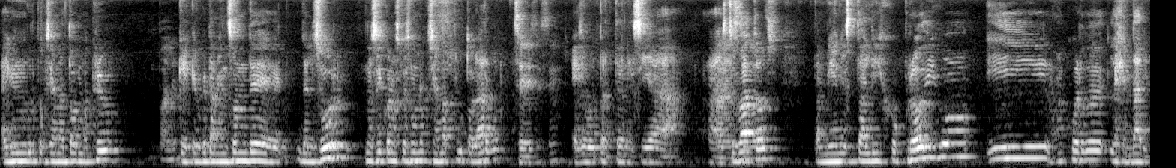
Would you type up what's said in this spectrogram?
Hay un grupo que se llama Dogma Crew, que creo que también son de, del sur. No sé si conozcas uno que se llama Puto Largo. Sí, sí, sí. Ese güey pertenecía a, ah, estos vatos. También está el hijo pródigo y no me acuerdo, legendario.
